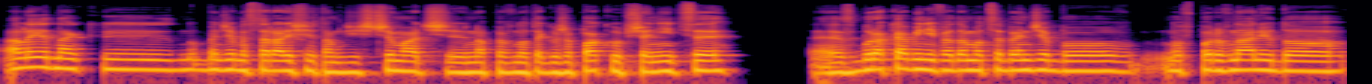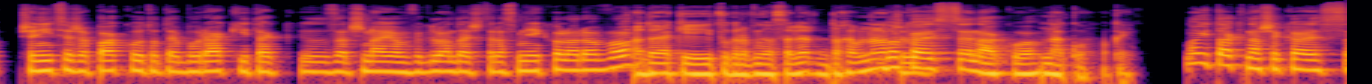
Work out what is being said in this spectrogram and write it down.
ale jednak y, no, będziemy starali się tam gdzieś trzymać y, na pewno tego rzepaku, pszenicy. E, Z burakami nie wiadomo co będzie, bo no, w porównaniu do pszenicy, rzepaku, to te buraki tak zaczynają wyglądać teraz mniej kolorowo. A do jakiej cukrowni ostawiasz? Do Chełmna? Do czy... KSC Nakło. Nakło, okej. No i tak nasze KSC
